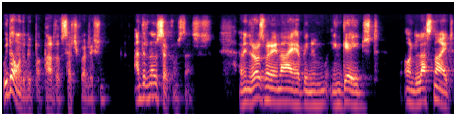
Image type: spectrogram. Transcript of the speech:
We don't want to be part of such coalition under no circumstances. I mean, Rosemary and I have been engaged on last night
